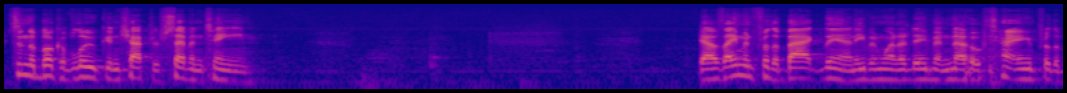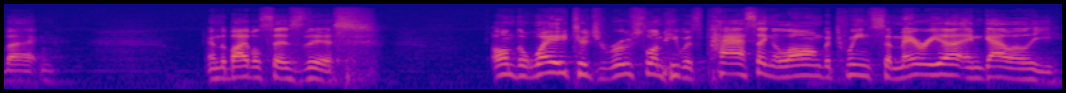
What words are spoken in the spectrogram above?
It's in the book of Luke in chapter 17. Yeah, I was aiming for the back then, even when I didn't even know to aim for the back. And the Bible says this On the way to Jerusalem, he was passing along between Samaria and Galilee.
